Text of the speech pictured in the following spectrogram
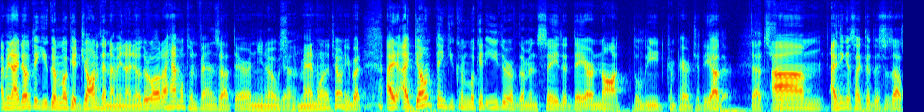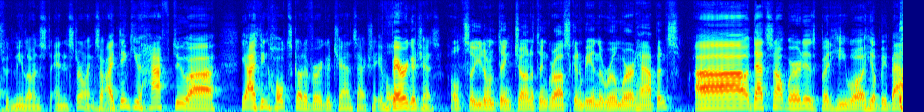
I mean, I don't think you can look at Jonathan. I mean, I know there are a lot of Hamilton fans out there, and you know, man won a Tony, but I, I don't think you can look at either of them and say that they are not the lead compared to the other. That's true. Um, I think it's like that. This is us with Milo and, and Sterling. So I think you have to. Uh, yeah, I think Holt's got a very good chance actually, a very good chance. Holt, so you don't think Jonathan Groff's going to be in the room where it happens? Uh, that's not where it is, but he will. He'll be back.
